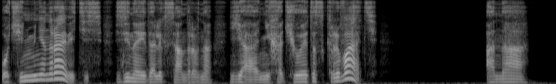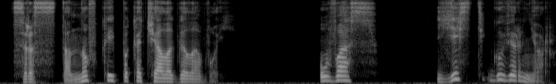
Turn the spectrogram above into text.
очень мне нравитесь, Зинаида Александровна. Я не хочу это скрывать». Она с расстановкой покачала головой. «У вас есть гувернер?»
